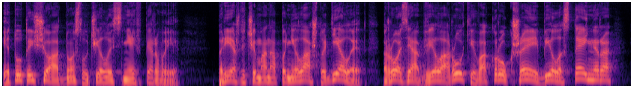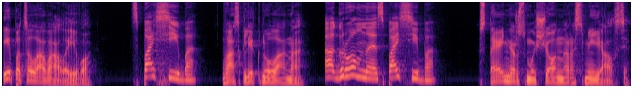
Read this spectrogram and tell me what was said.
И тут еще одно случилось с ней впервые. Прежде чем она поняла, что делает, Рози обвела руки вокруг шеи Билла Стейнера и поцеловала его. Спасибо. Воскликнула она. Огромное спасибо. Стейнер смущенно рассмеялся.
